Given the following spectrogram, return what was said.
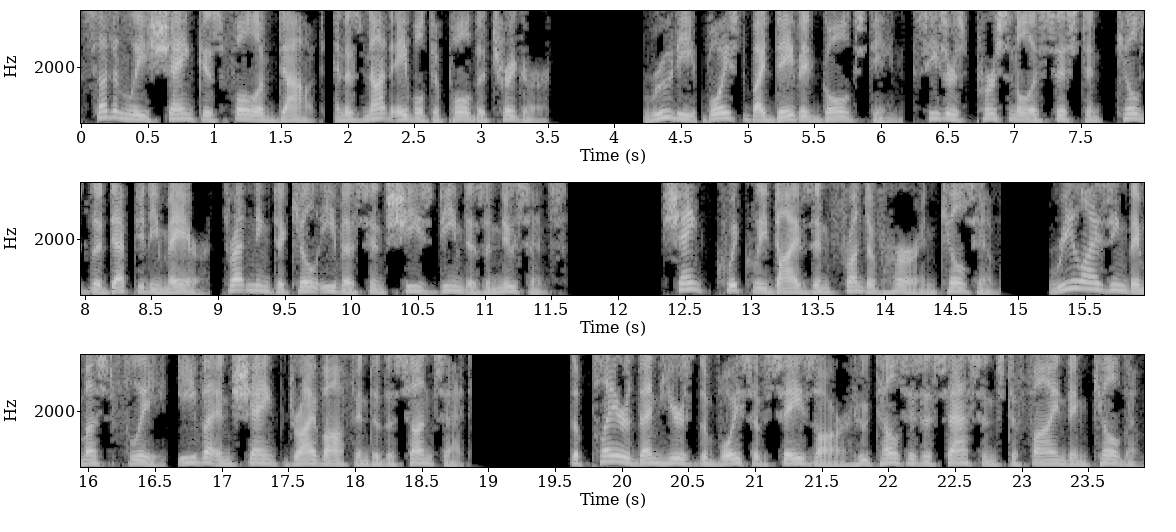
Suddenly Shank is full of doubt, and is not able to pull the trigger. Rudy voiced by David Goldstein, Cesar's personal assistant, kills the deputy mayor, threatening to kill Eva since she's deemed as a nuisance. Shank quickly dives in front of her and kills him. Realizing they must flee, Eva and Shank drive off into the sunset. The player then hears the voice of Cesar who tells his assassins to find and kill them.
